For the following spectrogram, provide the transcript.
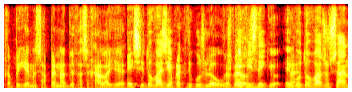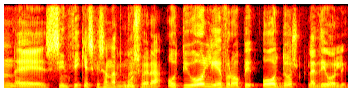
και πήγαινες απέναντι, θα σε χάλαγε; Εσύ το βάζει για πρακτικούς λόγους. Και Βεβαίως. έχεις δίκιο. Ναι. Εγώ το βάζω σαν ε, συνθήκες και σαν ατμόσφαιρα ότι όλη η Ευρώπη όντως, δηλαδή όλοι,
